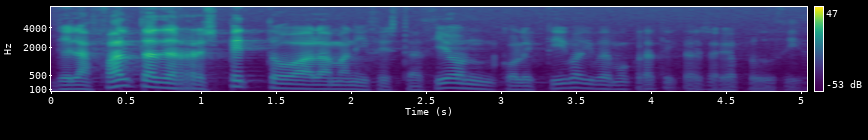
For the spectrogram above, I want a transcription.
de la falta de respeto a la manifestación colectiva y democrática que se había producido.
